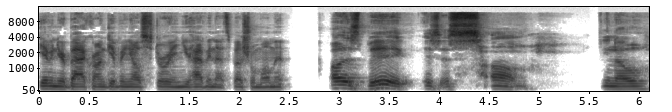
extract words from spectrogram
giving your background, giving y'all story, and you having that special moment. Oh, it's big. It's just, um, you know,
